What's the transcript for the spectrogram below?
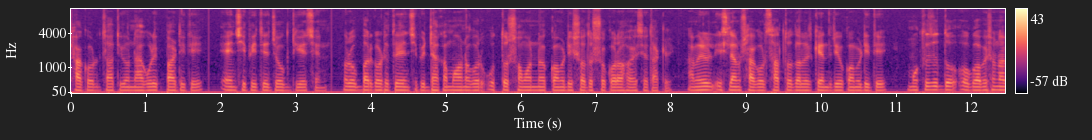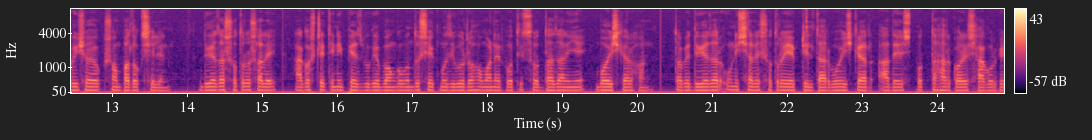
সাগর জাতীয় নাগরিক পার্টিতে এনসিপিতে যোগ দিয়েছেন। রোববার গঠিত এনসিপির ঢাকা মহানগর উত্তর সমন্বয় কমিটির সদস্য করা হয়েছে তাকে। আমিরুল ইসলাম সাগর ছাত্র দলের কেন্দ্রীয় কমিটিতে মুক্তিযুদ্ধ ও গবেষণা বিষয়ক সম্পাদক ছিলেন। দু হাজার সতেরো সালে আগস্টে তিনি ফেসবুকে বঙ্গবন্ধু শেখ মুজিবুর রহমানের প্রতি শ্রদ্ধা জানিয়ে বহিষ্কার হন। তবে দুই হাজার উনিশ সালের সতেরোই এপ্রিল তার বহিষ্কার আদেশ প্রত্যাহার করে সাগরকে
